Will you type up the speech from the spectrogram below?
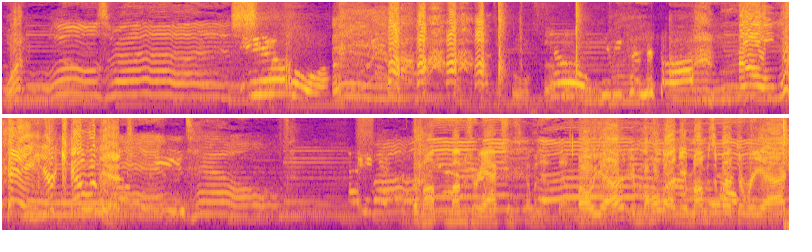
What? Ew. no, can we turn this off? No way! You're killing it. And Mom, mom's reaction's coming up though. Oh yeah. Your- Hold on. Your mom's about to react.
